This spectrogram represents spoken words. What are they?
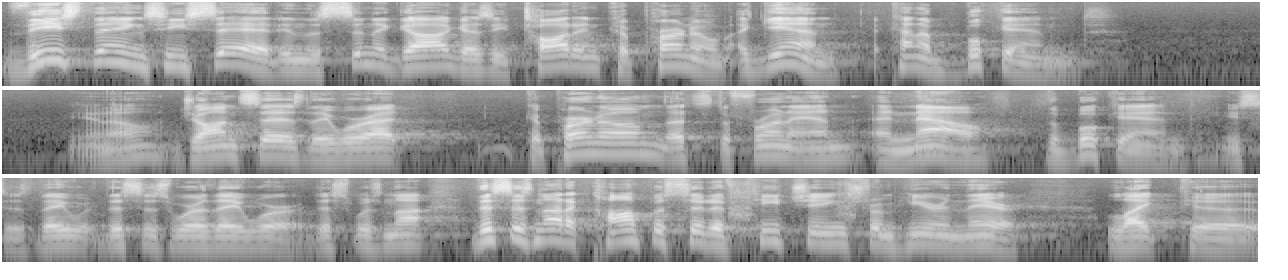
These things he said in the synagogue as he taught in Capernaum. Again, a kind of bookend. You know, John says they were at Capernaum, that's the front end, and now the bookend. He says they were, this is where they were. This, was not, this is not a composite of teachings from here and there, like uh,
